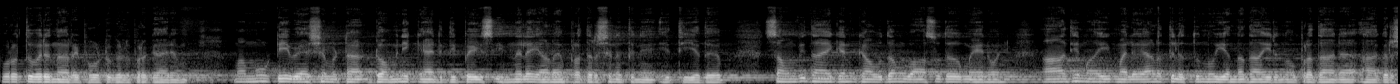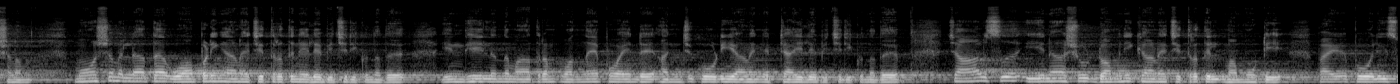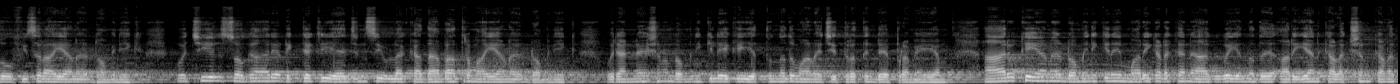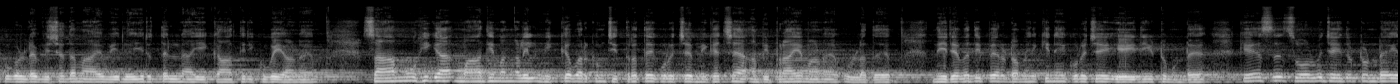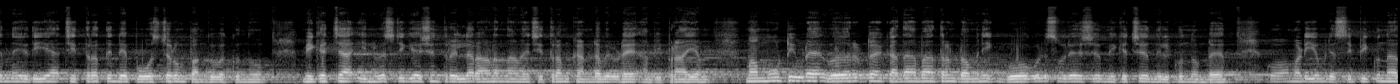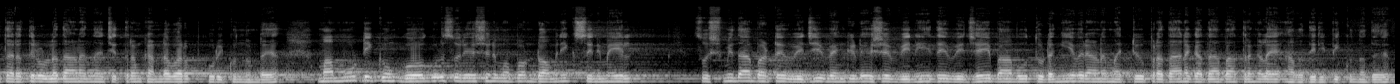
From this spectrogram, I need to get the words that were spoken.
പുറത്തുവരുന്ന റിപ്പോർട്ടുകൾ പ്രകാരം മമ്മൂട്ടി വേഷമിട്ട ഡൊമിനിക് ആൻഡ് ദി പേസ് ഇന്നലെയാണ് പ്രദർശനത്തിന് എത്തിയത്. സംവിധായകൻ ഗൗതം വാസുദേവ് മേനോൻ ആദ്യമായി മലയാളത്തിലെത്തുന്നു എന്നതായിരുന്നു പ്രധാന ആകർഷണം. മോശമല്ലാത്ത ഓപ്പണിംഗ് ആണ് ചിത്രത്തിന് ലഭിച്ചിരിക്കുന്നത്. ഇന്ത്യയിൽ നിന്ന് മാത്രം ഒന്ന് പോയിന്റ് അഞ്ച് കോടിയാണ് നെറ്റായി ലഭിച്ചിരിക്കുന്നത്. ചാൾസ് ഈനാഷു ഡൊമിനിക് ആണ് ചിത്രത്തിൽ മമ്മൂട്ടി. പഴയ പോലീസ് ഓഫീസറായാണ് ഡൊമിനിക്. കൊച്ചിയിൽ സ്വകാര്യ ഡിറ്റക്റ്റീവ് ഏജൻസിയുള്ള കഥാപാത്രമായാണ് ഡൊമിനിക്. ഒരു അന്വേഷണം ഡൊമിനിക്കിലേക്ക് എത്തുന്നതുമാണ് ചിത്രത്തിന്റെ പ്രമേയം. ആരൊക്കെയാണ് ഡൊമിനിക്കിനെ മറികടക്കാനാകുകയെന്നത് അറിയാൻ കളക്ഷൻ കണക്കുകളുടെ വിശദമായ വിലയിരുത്തലിനായി കാത്തിരിക്കുകയാണ് സാമൂഹിക മാധ്യമങ്ങളിൽ മിക്കവർക്കും ചിത്രത്തെക്കുറിച്ച് മികച്ച അഭിപ്രായമാണ് ഉള്ളത്. നിരവധി പേർ ഡൊമിനിക്കിനെ കുറിച്ച് എഴുതിയിട്ടുമുണ്ട്. കേസ് സോൾവ് ചെയ്തിട്ടുണ്ട് എന്നെഴുതിയ ചിത്രത്തിന്റെ പോസ്റ്ററും പങ്കുവെക്കുന്നു. മികച്ച ഇൻവെസ്റ്റിഗേഷൻ ത്രില്ലറാണെന്നാണ് ചിത്രം കണ്ടവരുടെ അഭിപ്രായം. മമ്മൂട്ടിയുടെ വേറിട്ട കഥാപാത്രം ഡൊമിനിക് ഗോകുൽ സുരേഷ് മികച്ച് നിൽക്കുന്നുണ്ട്. കോമഡിയും രസിപ്പിക്കുന്ന തരത്തിലുള്ളതാണെന്ന് ചിത്രം കണ്ടവർ കുറിക്കുന്നുണ്ട്. മമ്മൂട്ടിക്കും ഗോകുൽ സുരേഷിനുമൊപ്പം ഡൊമിനിക് സിനിമയിൽ സുഷ്മിത ഭട്ട് വിജി വെങ്കിടേഷ് വിനീത് വിജയ് ബാബു തുടങ്ങിയവരാണ് മറ്റു പ്രധാന കഥാപാത്രങ്ങളെ അവതരിപ്പിക്കുന്നത്.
